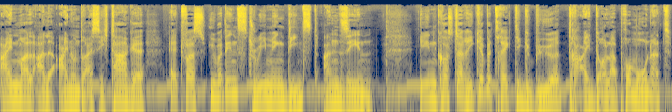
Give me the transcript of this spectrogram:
einmal alle 31 Tage etwas über den Streaming-Dienst ansehen. In Costa Rica beträgt die Gebühr 3 Dollar pro Monat.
